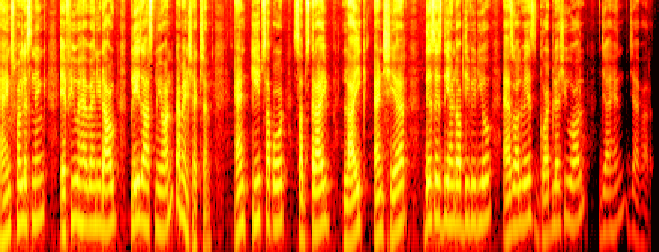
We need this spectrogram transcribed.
Thanks for listening. If you have any doubt, please ask me on comment section. And keep support, subscribe, like and share. This is the end of the video. As always, God bless you all. Jai Hind, Jai Bharat.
